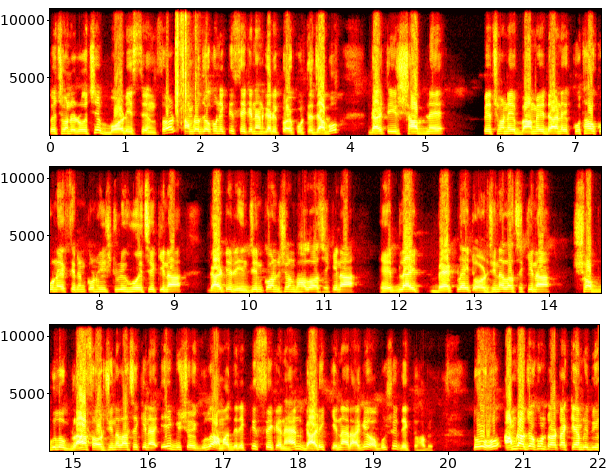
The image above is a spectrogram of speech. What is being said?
পেছনে রয়েছে বডি সেন্সর আমরা যখন একটি সেকেন্ড হ্যান্ড গাড়ি ক্রয় করতে যাব, গাড়িটির সামনে, পেছনে, বামে, ডানে কোথাও কোনো অ্যাক্সিডেন্ট কোনো হিস্টোরি হয়েছে কিনা, গাড়িটির ইঞ্জিন কন্ডিশন ভালো আছে কিনা হেডলাইট, ব্যাকলাইট অরিজিনাল আছে কিনা, সবগুলো গ্লাস অরিজিনাল আছে কিনা, এই বিষয়গুলো আমাদের একটি সেকেন্ড হ্যান্ড গাড়ি কেনার আগে অবশ্যই দেখতে হবে। তো আমরা যখন টয়োটা ক্যামরি দুই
